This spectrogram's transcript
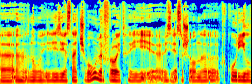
Э, ну, известно, от чего умер Фройд, и э, известно, что он э, курил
